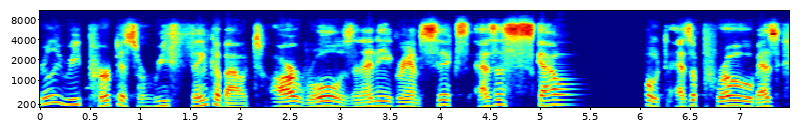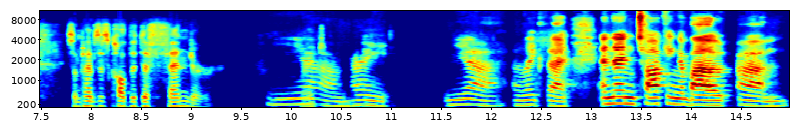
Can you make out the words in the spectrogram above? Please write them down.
really repurpose or rethink about our role as an Enneagram 6 as a scout, as a probe, as sometimes it's called the defender, right? Yeah, right. Yeah, I like that. And then talking about um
